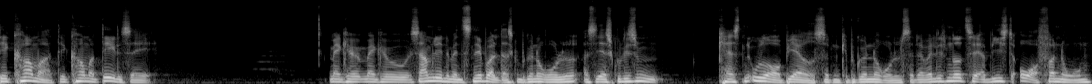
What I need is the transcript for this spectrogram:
det kommer, det kommer dels af, man kan, man kan jo sammenligne det med en snibbold, der skal begynde at rulle. Altså jeg skulle ligesom kaste den ud over bjerget, så den kan begynde at rulle. Så der var ligesom nødt til at vise det over for nogen.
